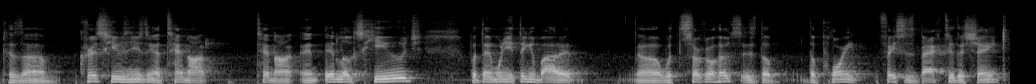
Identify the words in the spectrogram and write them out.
Because um, Chris Hughes using a 10 aught, 10 aught, and it looks huge. But then when you think about it, uh, with circle hooks, is the the point faces back to the shank,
